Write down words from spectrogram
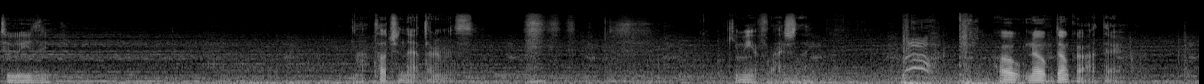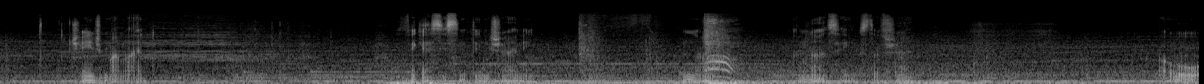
Too easy. Not touching that thermos. Give me a flashlight. Ah! Oh, nope, don't go out there. Change my mind. I guess I see something shining. No. I'm not seeing stuff shine. Oh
